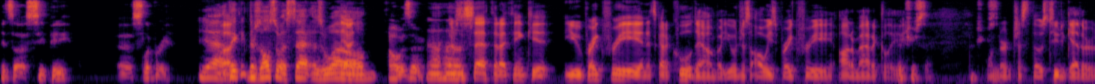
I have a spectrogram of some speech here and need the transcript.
It's a CP, uh, slippery. Yeah, Well, I, I think think- there's also a set as well. Oh, is there? uh-huh. There's a set that I think it you break free and it's got a cooldown, but you'll just always break free automatically. Interesting. Interesting. Wonder just those two together,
